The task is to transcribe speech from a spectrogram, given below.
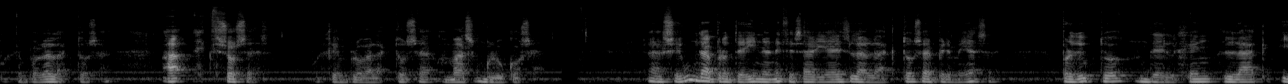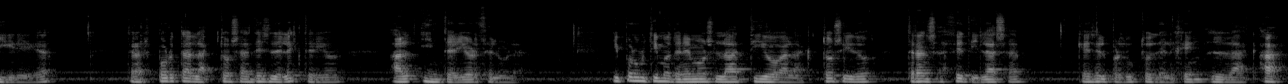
por ejemplo la lactosa, a exosas, por ejemplo galactosa más glucosa. La segunda proteína necesaria es la lactosa permeasa, producto del gen LAC-Y. Transporta lactosa desde el exterior al interior celular. Y por último tenemos la tiogalactósido transacetilasa, que es el producto del gen LAC-A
